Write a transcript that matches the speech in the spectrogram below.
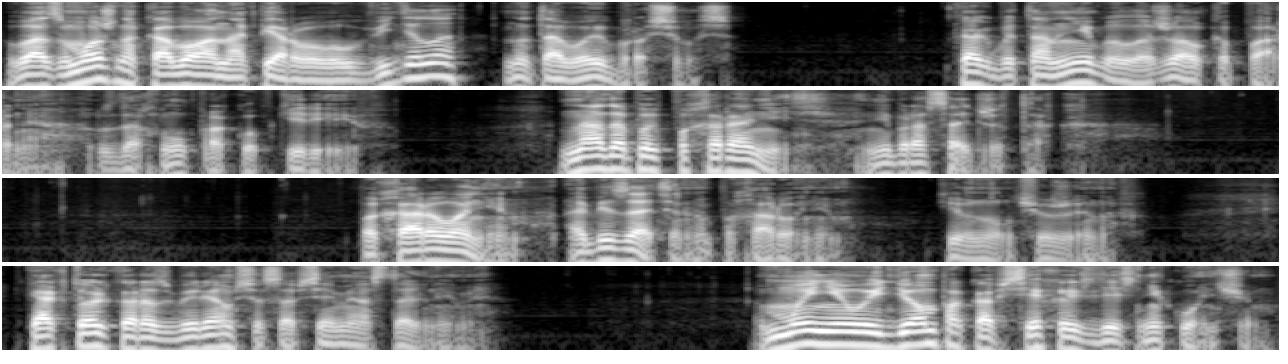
Возможно, кого она первого увидела, на того и бросилась. Как бы там ни было, жалко парня, вздохнул Прокоп Киреев. Надо бы похоронить, не бросать же так. Похороним, обязательно похороним, кивнул Чужинов. Как только разберемся со всеми остальными. Мы не уйдем, пока всех их здесь не кончим.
